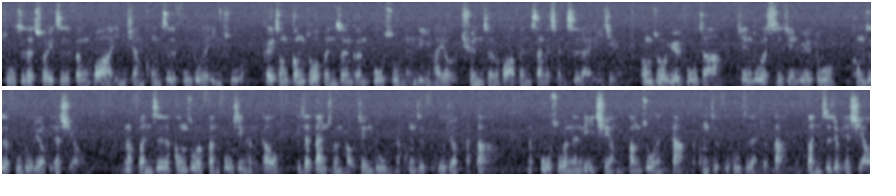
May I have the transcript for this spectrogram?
组织的垂直分化影响控制幅度的因素可以从工作本身跟部署能力还有权责划分三个层次来理解工作越复杂，监督的时间越多，控制的幅度就要比较小。那反之，工作的反复性很高，比较单纯好监督，那控制幅度就要比较大。那部署的能力强，帮助很大，那控制幅度自然就大。反之就比较小，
